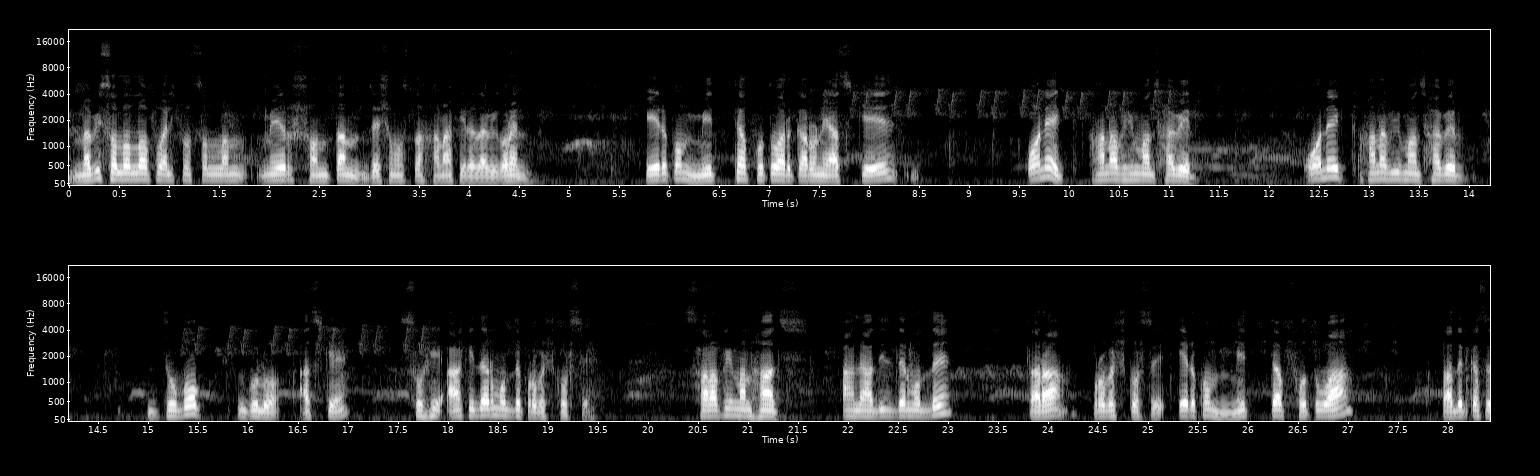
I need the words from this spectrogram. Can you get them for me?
নবী আলাইহি ওয়াসাল্লামের সন্তান যে সমস্ত হানাফিরা দাবি করেন। এরকম মিথ্যা ফতোয়ার কারণে আজকে অনেক হানাফি মাঝহাবের, অনেক হানাফি মাঝহাবের যুবকগুলো আজকে সহি আকিদার মধ্যে প্রবেশ করছে। সালাফি মানহাজ, আহলে হাদিসদের মধ্যে তারা প্রবেশ করছে। এরকম মিথ্যা ফতুয়া তাদের কাছে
